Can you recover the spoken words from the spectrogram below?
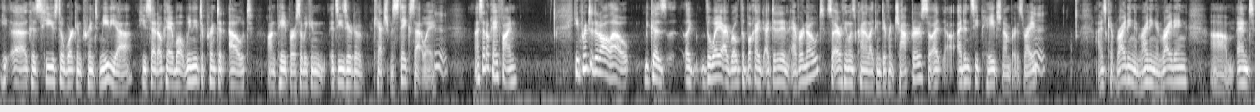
he because he used to work in print media. He said, "Okay, well, we need to print it out on paper so we can. It's easier to catch mistakes that way." Mm-hmm. I said, "Okay, fine." He printed it all out because, like, the way I wrote the book, I, I did it in Evernote, so everything was kind of like in different chapters. So I I didn't see page numbers, right? I just kept writing and writing and writing. Um, and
